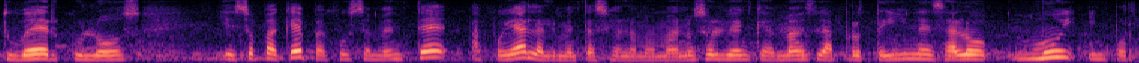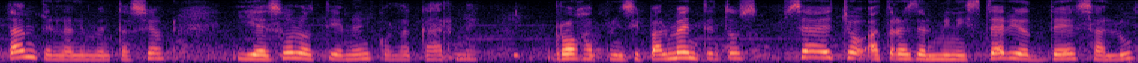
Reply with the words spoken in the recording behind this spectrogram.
tubérculos. ¿Y eso para qué? Para justamente apoyar la alimentación de la mamá. No se olviden que además la proteína es algo muy importante en la alimentación y eso lo tienen con la carne roja principalmente. Entonces se ha hecho a través del Ministerio de Salud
